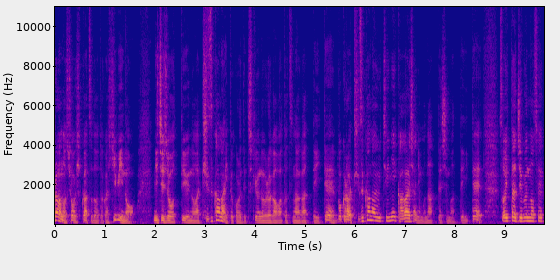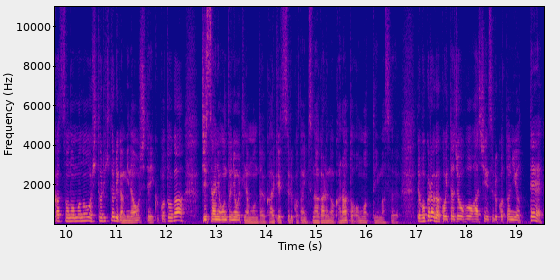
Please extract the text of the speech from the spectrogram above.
らの消費活動とか日々の日常っていうのは気づかないところで地球の裏側とつながっていて僕らは気づかないうちに加害者にもなってしまっていてそういった自分の生活そのものを一人一人が見直していくことが実際に本当に大きな問題を解決することにつながるのかなと思っています。で僕らがこういった情報を発信することによって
